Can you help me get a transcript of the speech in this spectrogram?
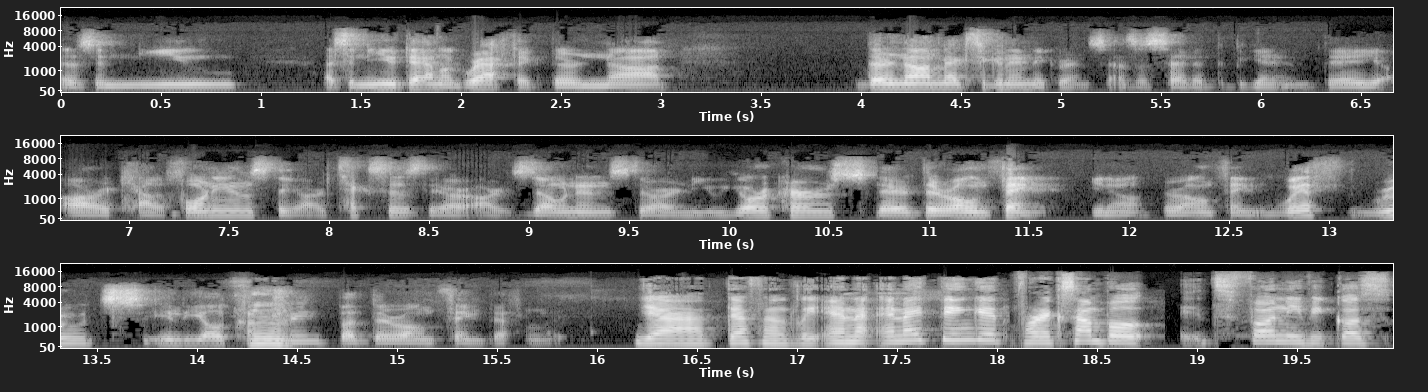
as a new as a new demographic they're not they're not Mexican immigrants, as I said at the beginning. They are Californians, they are Texas, they are Arizonans, they are New Yorkers. They're their own thing, you know, their own thing with roots in the old hmm. country, mm. but their own thing, definitely. Yeah, definitely. And and I think it, for example, it's funny because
